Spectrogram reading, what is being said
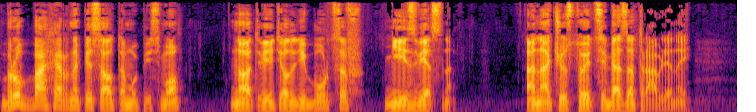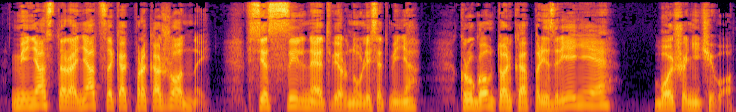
Бруббахер написал тому письмо, но ответил ли Бурцев, неизвестно. Она чувствует себя затравленной. «Меня сторонятся, как прокаженный. Все ссыльные отвернулись от меня. Кругом только презрение, больше ничего.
